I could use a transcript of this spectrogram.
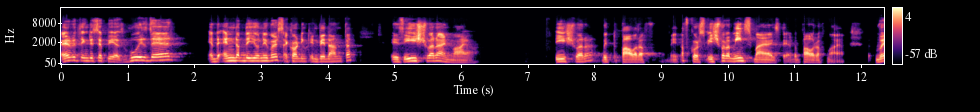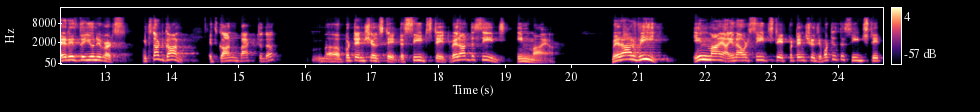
Everything disappears. Who is there at the end of the universe, according to in Vedanta, is Ishvara and Maya. Ishvara with the power of of course, Ishvara means Maya is there, the power of Maya. Where is the universe? It's not gone. It's gone back to the uh, potential state, the seed state. Where are the seeds? In Maya. Where are we? In Maya, in our seed state, potential state. What is the seed state?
